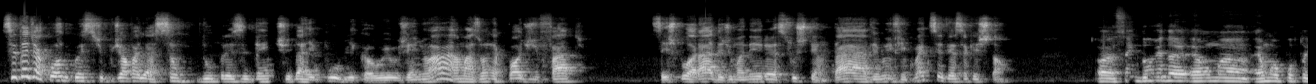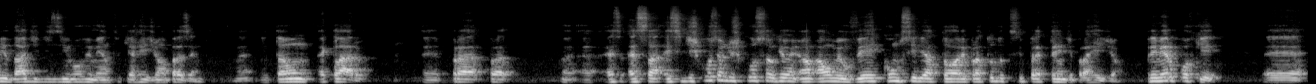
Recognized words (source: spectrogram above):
Você está de acordo com esse tipo de avaliação do presidente da República, o Eugênio? Ah, a Amazônia pode, de fato, ser explorada de maneira sustentável? Enfim, como é que você vê essa questão? Olha, sem dúvida, é uma, é uma oportunidade de desenvolvimento que a região apresenta. Né? Então, é claro, é, para é, essa, esse discurso é um discurso, que, ao meu ver, conciliatório para tudo que se pretende para a região. Primeiro, porque é,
